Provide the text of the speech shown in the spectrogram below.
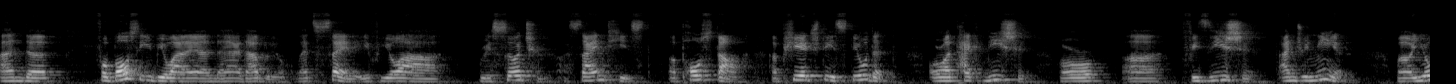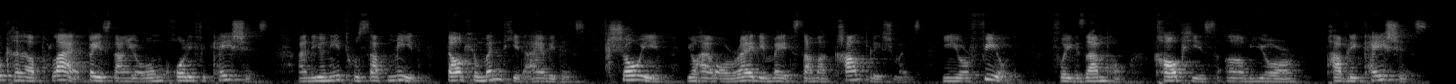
And uh, for both EB1A and NIW, let's say if you are a researcher, a scientist, a postdoc, a PhD student, or a technician or a physician, engineer, well, you can apply based on your own qualifications and you need to submit documented evidence showing you have already made some accomplishments in your field. For example, copies of your publications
